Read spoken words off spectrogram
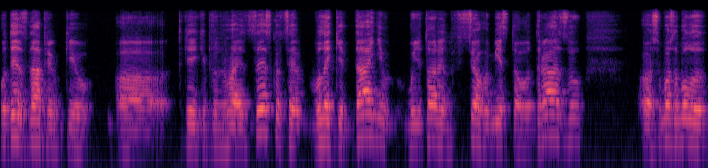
один з напрямків, такий, який продвигає Cisco, це великі дані, моніторинг всього міста одразу, а, щоб можна було,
